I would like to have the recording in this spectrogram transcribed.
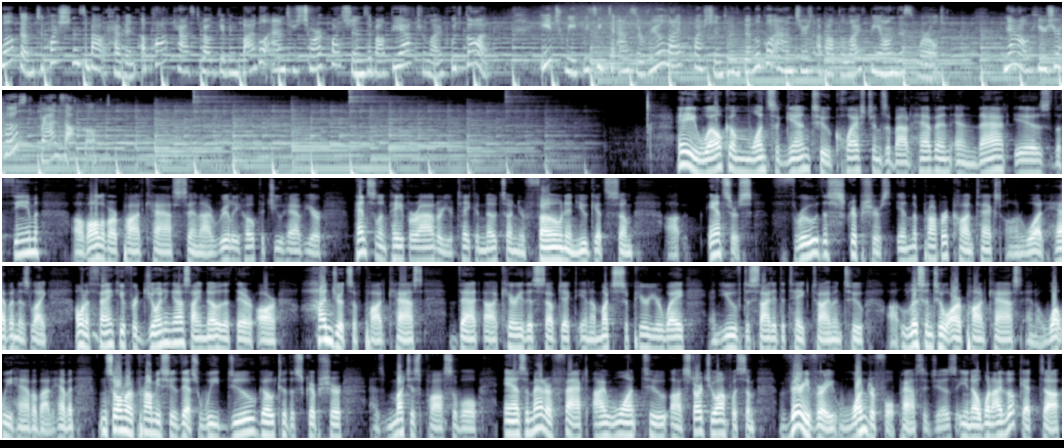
Welcome to Questions About Heaven, a podcast about giving Bible answers to our questions about the afterlife with God. Each week, we seek to answer real life questions with biblical answers about the life beyond this world. Now, here's your host, Brad Zockel. Hey, welcome once again to Questions About Heaven, and that is the theme of all of our podcasts. And I really hope that you have your pencil and paper out or you're taking notes on your phone and you get some uh, answers through the scriptures in the proper context on what heaven is like. I want to thank you for joining us. I know that there are hundreds of podcasts that uh, carry this subject in a much superior way, and you've decided to take time and to uh, listen to our podcast and what we have about heaven. And so I'm going to promise you this we do go to the scripture as much as possible. As a matter of fact, I want to uh, start you off with some very, very wonderful passages. You know, when I look at uh,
